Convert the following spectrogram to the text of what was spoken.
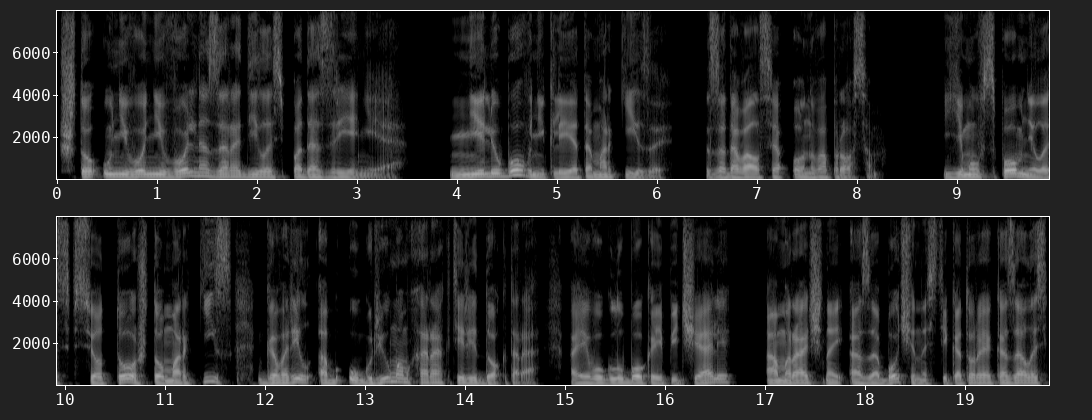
что у него невольно зародилось подозрение. «Не любовник ли это маркизы?» — задавался он вопросом. Ему вспомнилось все то, что маркиз говорил об угрюмом характере доктора, о его глубокой печали, о мрачной озабоченности, которая, казалось,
